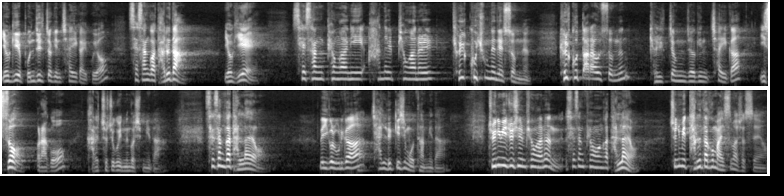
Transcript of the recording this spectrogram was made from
여기에 본질적인 차이가 있고요. 세상과 다르다. 여기에 세상 평안이 하늘 평안을 결코 흉내낼 수 없는 결코 따라올 수 없는 결정적인 차이가 있어라고 가르쳐 주고 있는 것입니다. 세상과 달라요. 근데 이걸 우리가 잘 느끼지 못합니다. 주님이 주신 평안은 세상 평안과 달라요. 주님이 다르다고 말씀하셨어요.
